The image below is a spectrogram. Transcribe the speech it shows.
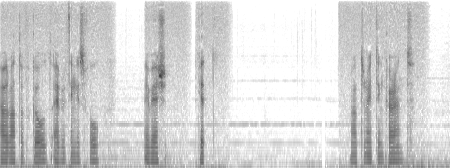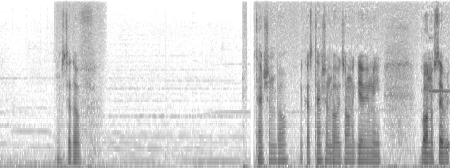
I have a lot of gold. Everything is full. Maybe I should get alternating current instead of tension bow because tension bow is only giving me bonus every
